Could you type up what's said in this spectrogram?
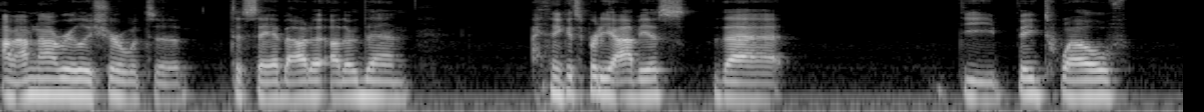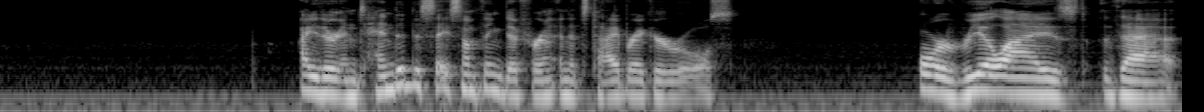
I'm not really sure what to to say about it other than I think it's pretty obvious that the Big 12 either intended to say something different in its tiebreaker rules or realized that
